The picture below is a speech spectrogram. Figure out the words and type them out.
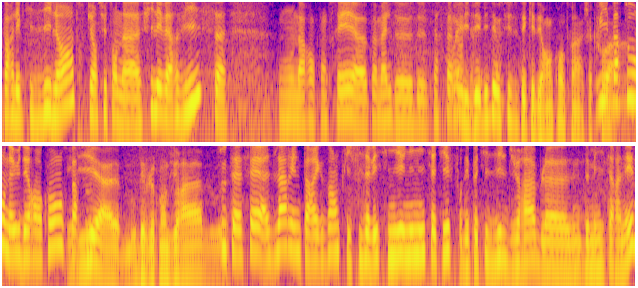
par les petites îles Antres, puis ensuite on a filé vers Vis, on a rencontré euh, pas mal de, de personnes. Ouais, l'idée, aussi, c'était qu'il y ait des rencontres hein, à chaque Oui, fois. partout on a eu des rencontres. Partout. liées à- au développement durable. ou- Tout à fait. À Zlarin, par exemple, ils avaient signé une initiative pour des petites îles durables euh, de Méditerranée.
